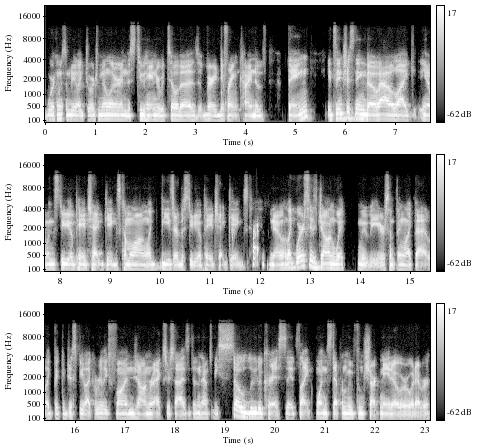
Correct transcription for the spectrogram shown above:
working with somebody like George Miller and this two hander with Tilda is a very different kind of thing. It's interesting though how like you know when the studio paycheck gigs come along, like these are the studio paycheck gigs. Right. You know, like where's his John Wick movie or something like that. Like that could just be like a really fun genre exercise. It doesn't have to be so ludicrous. It's like one step removed from Sharknado or whatever.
